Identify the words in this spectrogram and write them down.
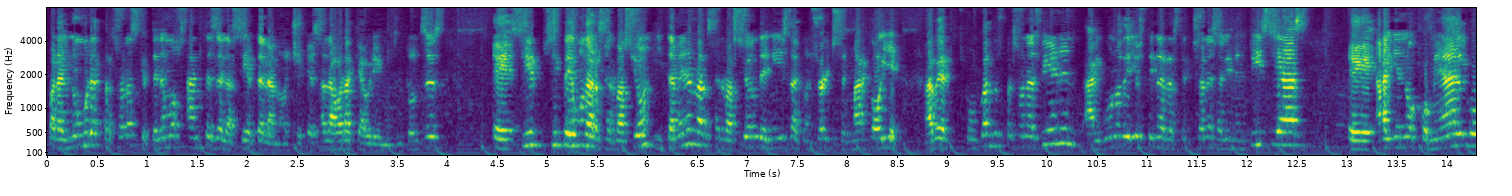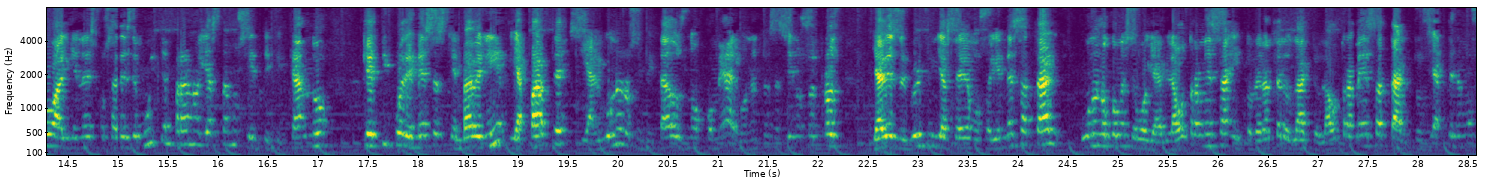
para el número de personas que tenemos antes de las 7 de la noche, que es a la hora que abrimos. Entonces, eh, sí, sí pedimos la reservación y también en la reservación de Nisla con Search se marca, oye, a ver, ¿con cuántas personas vienen? ¿Alguno de ellos tiene restricciones alimenticias? Eh, ¿Alguien no come algo? ¿Alguien es? O sea, desde muy temprano ya estamos identificando qué tipo de mesas quien va a venir y aparte, si alguno de los invitados no come algo, ¿no? Entonces así nosotros ya desde el briefing ya sabemos, oye, mesa tal, uno no come cebolla, la otra mesa intolerante a los lácteos, la otra mesa tal, entonces ya tenemos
